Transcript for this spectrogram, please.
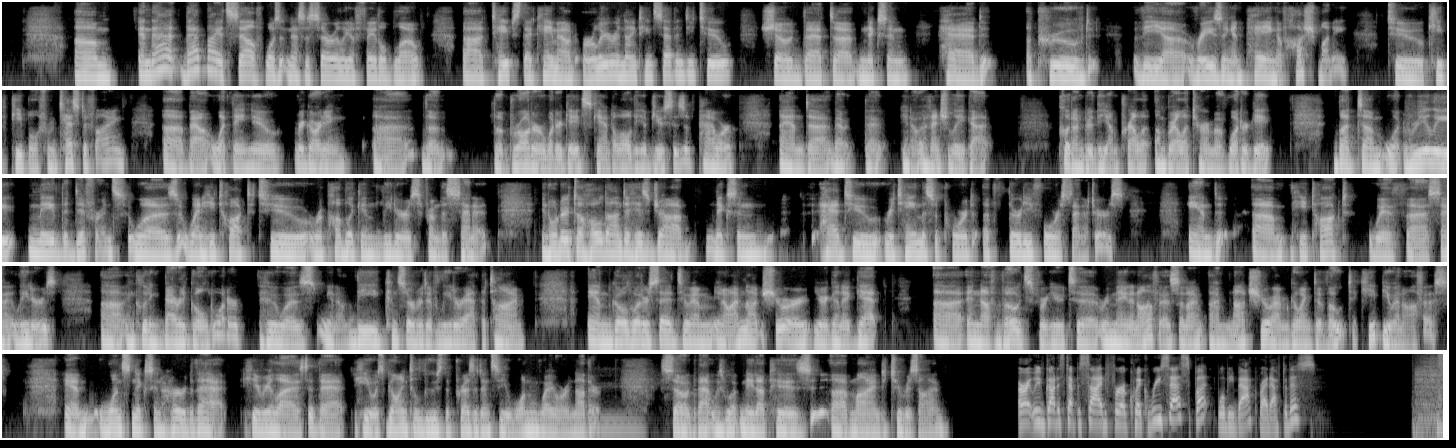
Um, and that that by itself wasn't necessarily a fatal blow. Uh, tapes that came out earlier in 1972 showed that uh, Nixon had approved the uh, raising and paying of hush money to keep people from testifying about what they knew regarding uh, the the broader Watergate scandal, all the abuses of power, and uh, that that you know eventually got put under the umbrella umbrella term of Watergate. But um, what really made the difference was when he talked to Republican leaders from the Senate. In order to hold on to his job, Nixon had to retain the support of 34 senators. And um, he talked with uh, Senate leaders, uh, including Barry Goldwater, who was, you know, the conservative leader at the time. And Goldwater said to him, you know, I'm not sure you're going to get uh, enough votes for you to remain in office, and I'm I'm not sure I'm going to vote to keep you in office. And once Nixon heard that, he realized that he was going to lose the presidency one way or another. Mm. So that was what made up his uh, mind to resign. All right, we've got to step aside for a quick recess, but we'll be back right after this.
